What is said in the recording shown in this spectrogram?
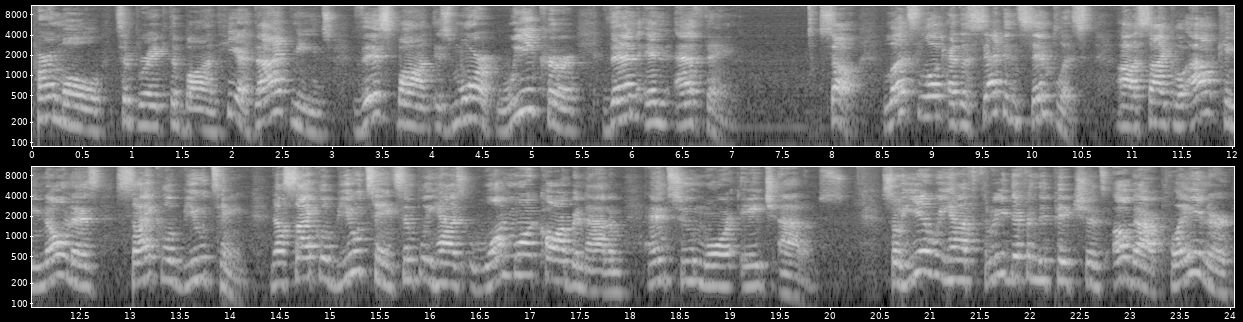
per mole to break the bond here. That means this bond is more weaker than in ethane. So, let's look at the second simplest uh, cycloalkane known as cyclobutane. Now cyclobutane simply has one more carbon atom and two more H atoms. So here we have three different depictions of our planar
